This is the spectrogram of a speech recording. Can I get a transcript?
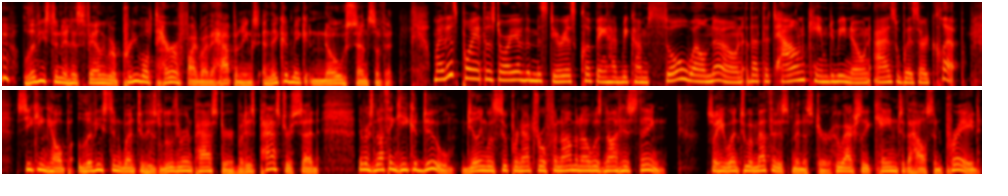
Yeah. Livingston and his family were pretty well terrified by the happenings, and they could make no sense of it. By this point, the story of the mysterious clipping had become so well known that the town came to be known as Wizard Clip. Seeking help, Livingston went to his Lutheran pastor, but his pastor said there was nothing he could do. Dealing with supernatural phenomena was not his thing. So he went to a Methodist minister who actually came to the house and prayed,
